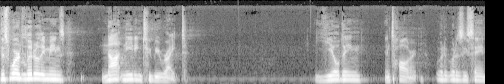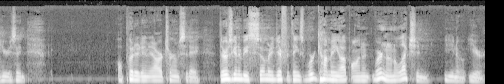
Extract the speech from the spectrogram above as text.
This word literally means not needing to be right, yielding and tolerant. What, what is he saying here? He's saying, I'll put it in our terms today. There's going to be so many different things. We're coming up on, an, we're in an election, you know, year.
